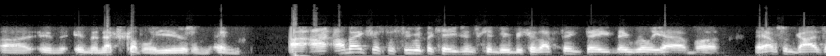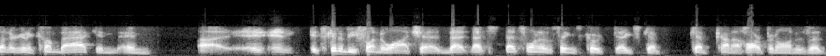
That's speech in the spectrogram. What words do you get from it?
uh, in in the next couple of years. And, and I, I'm anxious to see what the Cajuns can do because I think they they really have uh, they have some guys that are going to come back and and uh, and it's going to be fun to watch. Uh, that that's that's one of the things Coach Deggs kept kept kind of harping on is that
